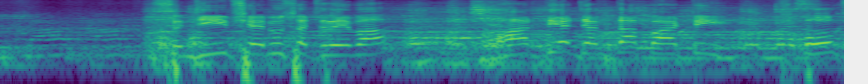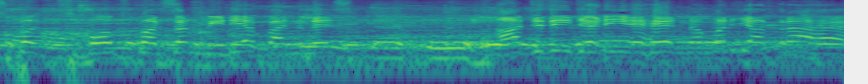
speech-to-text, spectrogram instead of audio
Sanjeev Sheru Sachdeva Bharatiya Janata party spokes spokesperson media panellist ਅੱਜ ਦੀ ਜਿਹੜੀ ਇਹ ਨਮਨ ਯਾਤਰਾ ਹੈ,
